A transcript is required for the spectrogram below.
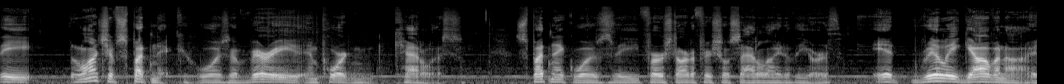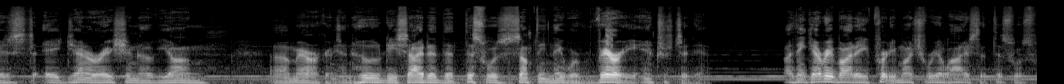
The launch of Sputnik was a very important catalyst. Sputnik was the first artificial satellite of the Earth. It really galvanized a generation of young Americans and who decided that this was something they were very interested in. I think everybody pretty much realized that this was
